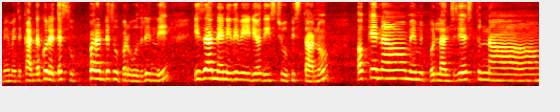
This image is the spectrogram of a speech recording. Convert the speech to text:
మేమైతే కందకూర అయితే సూపర్ అంటే సూపర్ కుదిరింది. ఈసారి నేను ఇది వీడియో తీసి చూపిస్తాను. ఓకేనా? మేము ఇప్పుడు లంచ్ చేస్తున్నాం.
